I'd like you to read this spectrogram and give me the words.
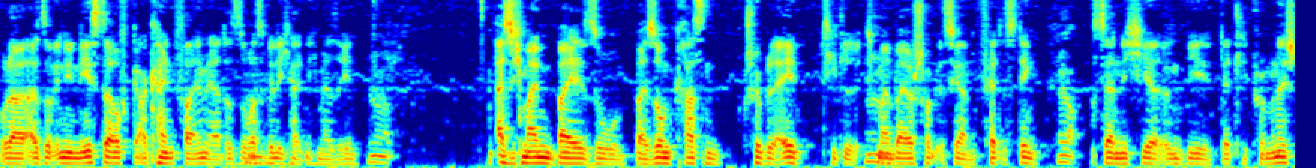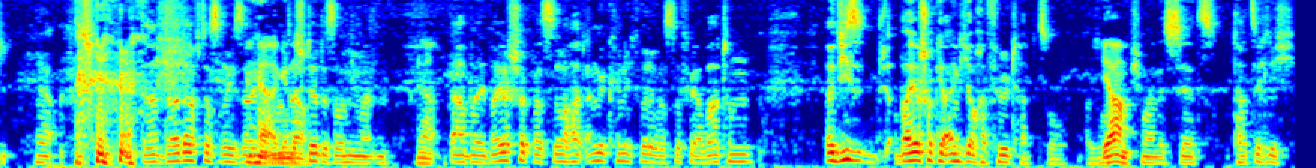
Oder also in die nächste auf gar keinen Fall mehr. Das sowas Mhm. will ich halt nicht mehr sehen. Ja. Also ich meine, bei so, bei so einem krassen AAA-Titel, ich Mhm. meine, Bioshock ist ja ein fettes Ding. Ja. Ist ja nicht hier irgendwie Deadly Premonition. Ja, da, da darf das ruhig sein. Ja, genau. Das stört es auch niemanden. Ja. Da bei Bioshock, was so hart angekündigt wurde, was so viel Erwartungen, äh, diese Bioshock ja eigentlich auch erfüllt hat, so. Also, Ja. Ich meine, ist jetzt tatsächlich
